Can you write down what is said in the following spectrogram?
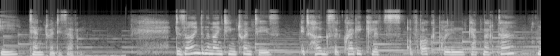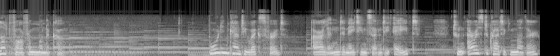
E1027. Designed in the 1920s, it hugs the craggy cliffs of Roquebrune Cap Martin, not far from Monaco. Born in County Wexford, Ireland in 1878, to an aristocratic mother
